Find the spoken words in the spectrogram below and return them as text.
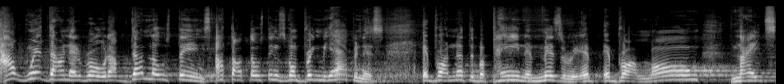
I went down that road. I've done those things. I thought those things were going to bring me happiness. It brought nothing but pain and misery. It, it, brought long nights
